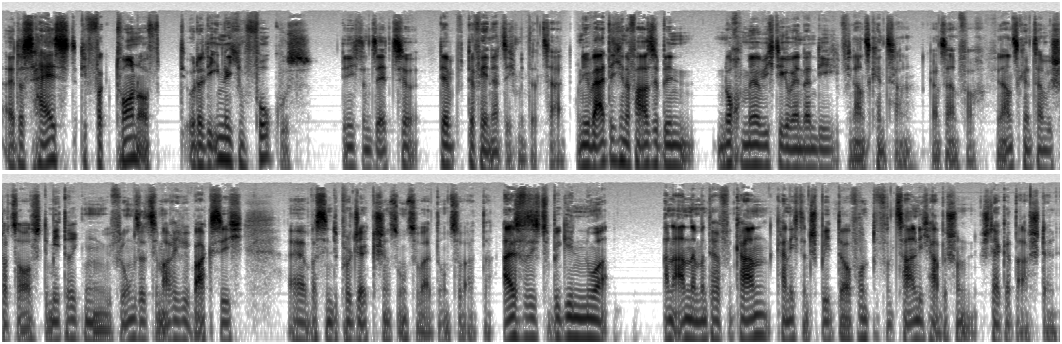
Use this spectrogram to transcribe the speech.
Äh, das heißt, die Faktoren auf, oder die innerlichen Fokus, den ich dann setze, der, der verändert sich mit der Zeit. Und je weiter ich in der Phase bin, noch mehr wichtiger werden dann die Finanzkennzahlen. Ganz einfach. Finanzkennzahlen, wie schaut es aus, die Metriken, wie viele Umsätze mache ich, wie wachse ich, äh, was sind die Projections und so weiter und so weiter. Alles, was ich zu Beginn nur an Annahmen treffen kann, kann ich dann später aufgrund von Zahlen, die ich habe, schon stärker darstellen.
